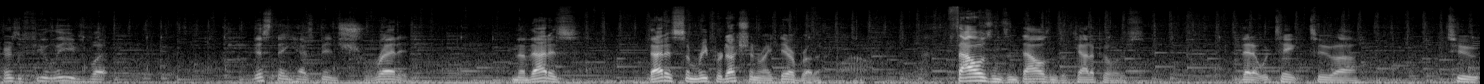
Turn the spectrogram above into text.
there's a few leaves, but this thing has been shredded. Now that is, that is some reproduction right there, brother. Thousands and thousands of caterpillars that it would take to, uh, to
